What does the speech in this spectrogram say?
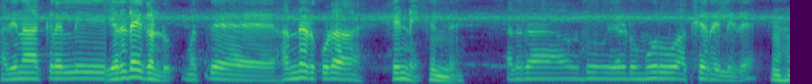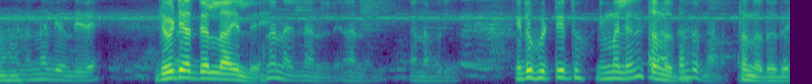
ಹದಿನಾಲ್ಕರಲ್ಲಿ ಎರಡೇ ಗಂಡು ಮತ್ತೆ ಹನ್ನೆರಡು ಕೂಡ ಹೆಣ್ಣೆ. ಹೆಣ್ಣೆ. ಅದರ ಒಂದು ಎರಡು ಮೂರು ಅಕ್ಷರ ಇಲ್ಲಿದೆ. ನನ್ನಲ್ಲಿ ಒಂದಿದೆ. ಜೋಡಿ ಅದೆಲ್ಲ ಇಲ್ಲಿ ನನ್ನಲ್ಲಿ ನನ್ನಲ್ಲಿ ನನ್ನಲ್ಲಿ ನನ್ನ ಹುರಿ ಇದು ಹುಟ್ಟಿದ್ದು ನಿಮ್ಮಲ್ಲಿ ತಂದದ್ದು? ತಂದದ್ದು ನಾನು. ತಂದದ್ದು ಅದೇ.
